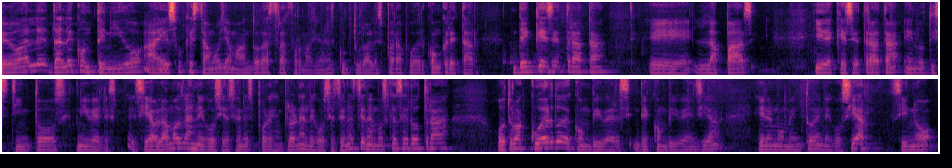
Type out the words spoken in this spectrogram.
pero darle, darle contenido a eso que estamos llamando las transformaciones culturales para poder concretar de qué se trata eh, la paz y de qué se trata en los distintos niveles. Si hablamos de las negociaciones, por ejemplo, en las negociaciones tenemos que hacer otra, otro acuerdo de convivencia, de convivencia en el momento de negociar, si no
